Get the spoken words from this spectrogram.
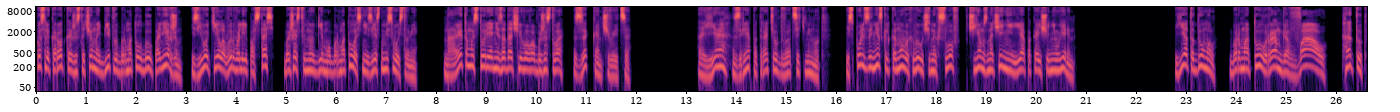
После короткой ожесточенной битвы Барматул был повержен, из его тела вырвали ипостась, божественную гемму Барматула с неизвестными свойствами. На этом история незадачливого божества заканчивается. А я зря потратил 20 минут. Используя несколько новых выученных слов, в чьем значении я пока еще не уверен. Я-то думал, Барматул ранга вау, а тут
